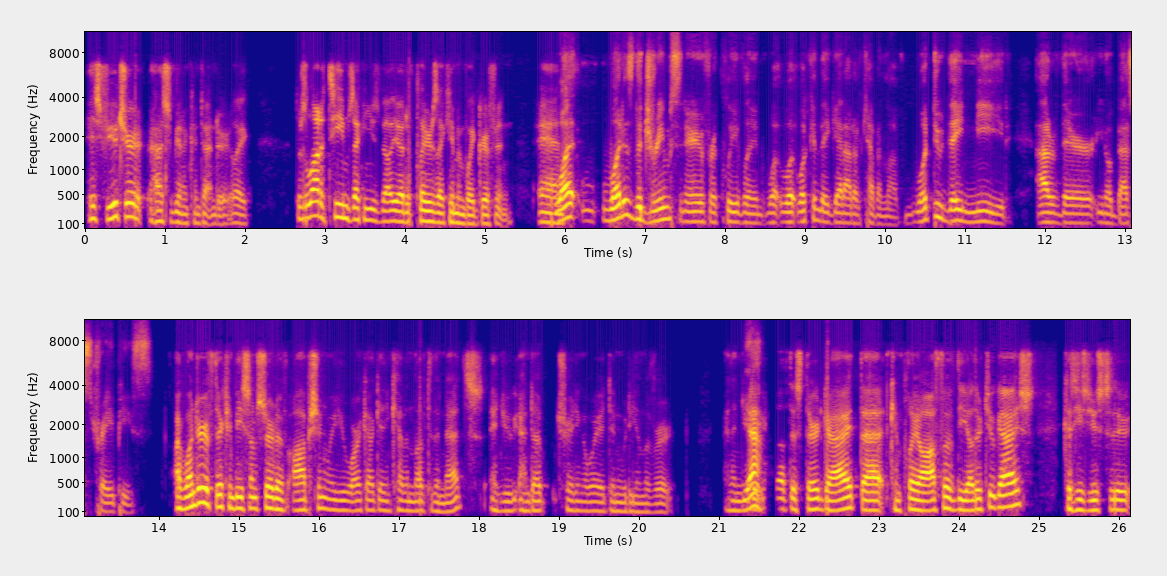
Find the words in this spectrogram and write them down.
his future has to be on a contender. Like, there's a lot of teams that can use value out of players like him and Blake Griffin. And what what is the dream scenario for Cleveland? What what what can they get out of Kevin Love? What do they need out of their you know best trade piece? I wonder if there can be some sort of option where you work out getting Kevin Love to the Nets and you end up trading away Dinwiddie and LeVert. And then you Yeah. get yourself this third guy that can play off of the other two guys because he's used to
